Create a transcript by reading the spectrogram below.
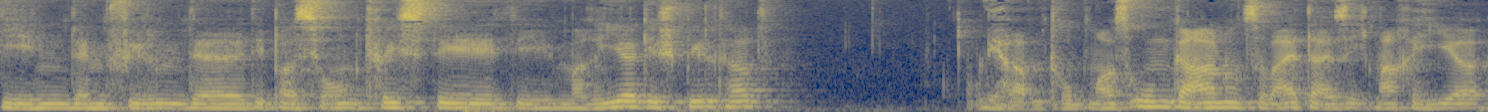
die in dem Film der, Die Passion Christi die Maria gespielt hat. Wir haben Truppen aus Ungarn und so weiter. Also ich mache hier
